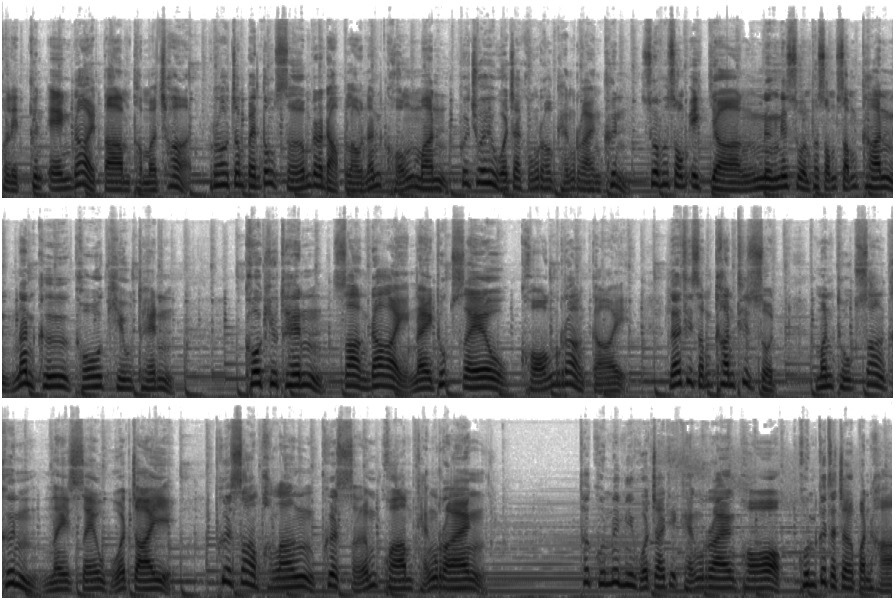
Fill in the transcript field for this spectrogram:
ผลิตขึ้นเองได้ตามธรรมชาติ เราจำเป็นต้องเสริมระดับเหล่านั้นของมัน เพื่อช่วยให้หัวใจของเราแข็งแรงขึ้น ส่วนผสมอีกอย่างหนึ่งในส่วนผสมสำคัญ นั่นคือโคคิวเทนโคคิวเทนสร้างได้ในทุกเซลล์ของร่างกาย และที่สำคัญที่สุดมันถูกสร้างขึ้นในเซลล์หัวใจ เพื่อสร้างพลังเพื่อเสริมความแข็งแรง ถ้าคุณไม่มีหัวใจที่แข็งแรงพอ คุณก็จะเจอปัญหา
